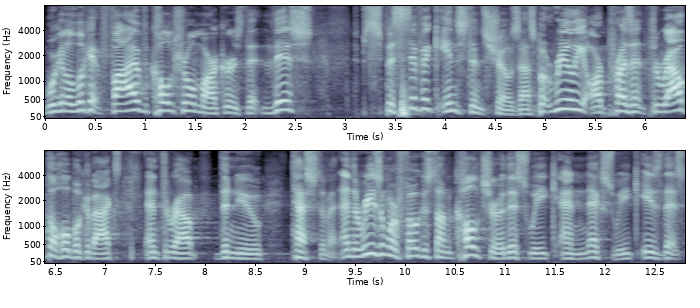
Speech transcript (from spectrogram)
we're gonna look at five cultural markers that this specific instance shows us, but really are present throughout the whole book of Acts and throughout the New Testament. And the reason we're focused on culture this week and next week is this.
